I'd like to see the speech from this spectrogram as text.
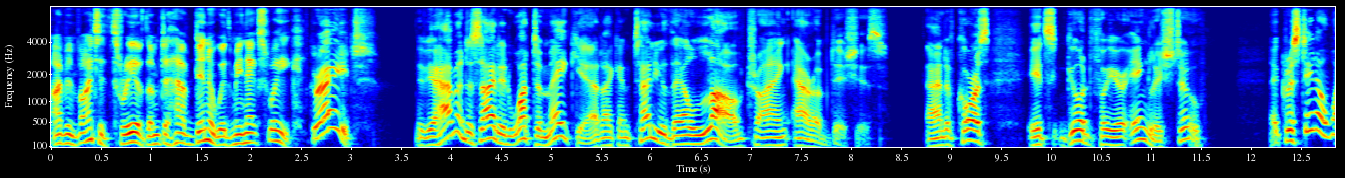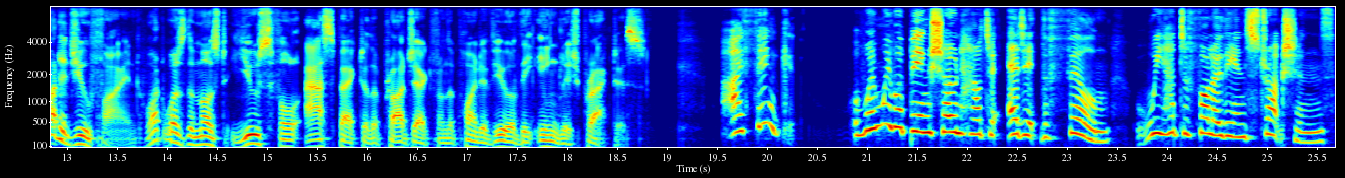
I've invited three of them to have dinner with me next week. Great. If you haven't decided what to make yet, I can tell you they'll love trying Arab dishes. And of course, it's good for your English too. Uh, Christina, what did you find? What was the most useful aspect of the project from the point of view of the English practice? I think when we were being shown how to edit the film, we had to follow the instructions,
